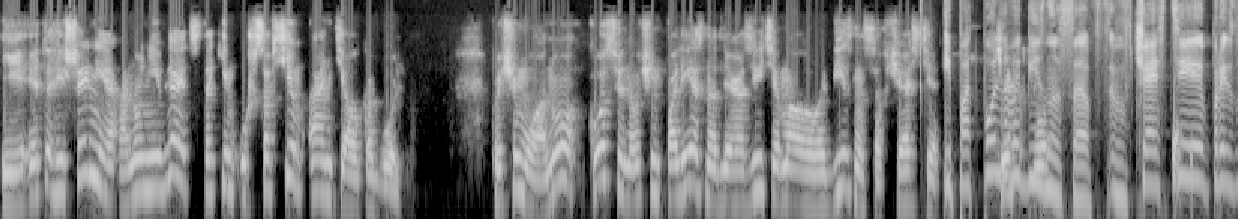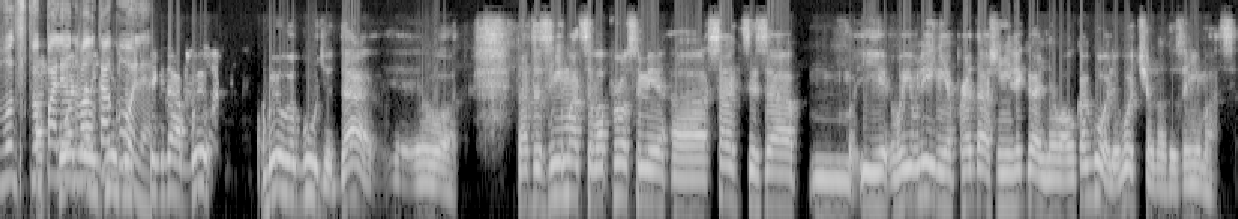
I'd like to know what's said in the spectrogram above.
И это решение, оно не является таким уж совсем антиалкогольным. Почему? Оно косвенно очень полезно для развития малого бизнеса в части... И подпольного тех, бизнеса в, в части производства паленого алкоголя. Всегда был, был и будет, да, э, вот. Надо заниматься вопросами э, санкций за э, и выявления продажи нелегального алкоголя. Вот чем надо заниматься.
